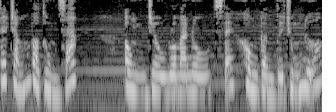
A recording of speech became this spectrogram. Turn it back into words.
xét trắng vào thùng rác. Ông Joe Romano sẽ không cần tới chúng nữa.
